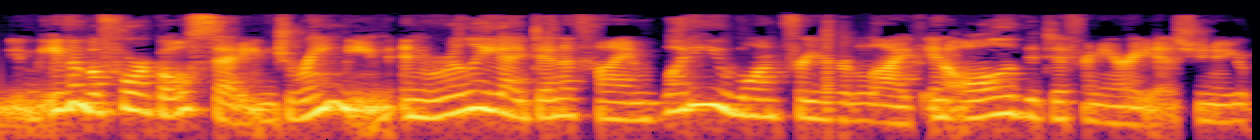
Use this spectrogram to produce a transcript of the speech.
even before goal setting, dreaming and really identifying what do you want for your life in all of the different areas. You know, your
